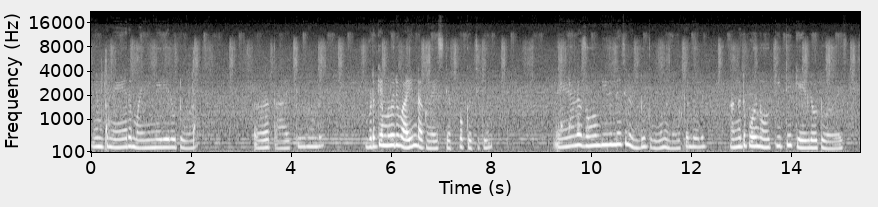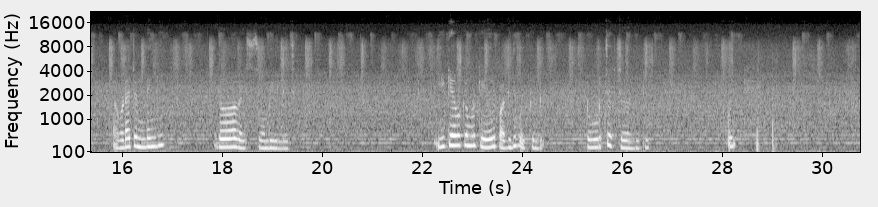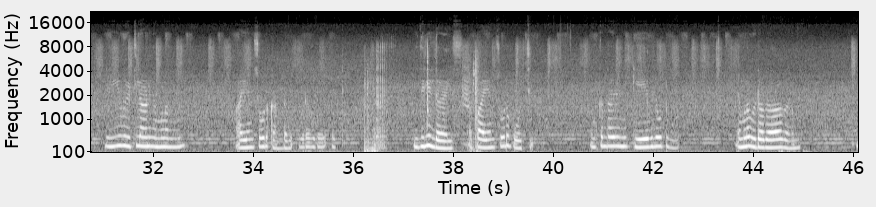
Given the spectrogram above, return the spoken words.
ഇനി നമുക്ക് നേരെ മൈനിങ് ഏരിയയിലോട്ട് പോവാം. നിന്നുകൊണ്ട് ഇവിടേക്ക് നമ്മളൊരു വഴി ഉണ്ടാക്കും guys, സ്റ്റെപ്പൊക്കെ വെച്ചിട്ട്. മേലെ സോംബി വില്ലേജിലുണ്ട് തോന്നുന്നുണ്ട്. നമുക്ക് എന്തായാലും അങ്ങോട്ട് പോയി നോക്കിയിട്ട് കേവിലോട്ട് പോകാം guys. അവിടെ ഉണ്ടെങ്കിൽ ഇതോ ഗൈസ് സോംബി വില്ലേജ് ഈ കേവൊക്കെ നമ്മൾ കയറി പകുതി പോയിട്ടുണ്ട്. ടോർച്ച് വെച്ചത് കണ്ടിട്ട്. ഈ വീട്ടിലാണ് നമ്മളന്ന് അയൺ സോഡ് കണ്ടത്. ഇവിടെ ഇവിടെ ഓക്കെ ഇതിലില്ല ഗൈസ് അപ്പോൾ അയൺ സോഡ് പോച്ച്. നമുക്കെന്തായാലും ഇനി കേവിലോട്ട് പോകാം നമ്മളെ വീട് വേണം.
